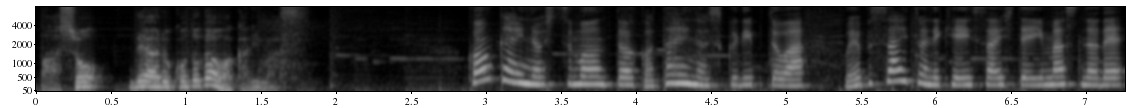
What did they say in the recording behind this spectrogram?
場所であることがわかります。今回の質問と答えのスクリプトはウェブサイトに掲載していますので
